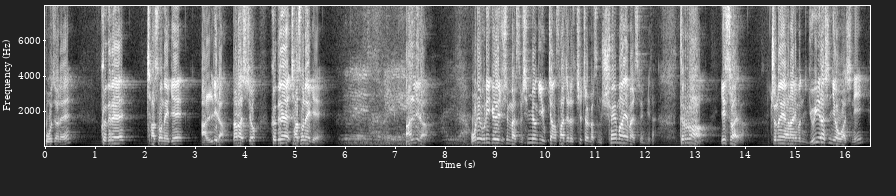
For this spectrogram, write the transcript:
5절에 그들의 자손에게 알리라. 따라하시죠. 그들의 자손에게, 알리라. 올해 우리 교회 주신 말씀 신명기 6장 4절에서 7절 말씀 쉐마의 말씀입니다. 들으라 이스라엘아 주 너의 하나님은 유일하신 여호와시니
